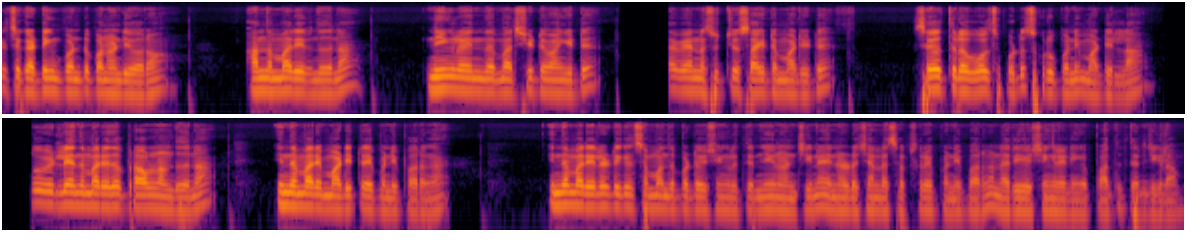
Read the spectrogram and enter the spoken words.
டைல்ஸை கட்டிங் பண்ணிட்டு பண்ண வேண்டி வரும். அந்த மாதிரி இருந்ததுன்னா நீங்களும் இந்த மாதிரி ஷீட்டை வாங்கிட்டு தேவையான சுவிட்சஸ் ஆகிட்ட மாட்டிட்டு செவத்தில் ஹோல்ஸ் போட்டு ஸ்க்ரூ பண்ணி மாட்டிடலாம். உங்கள் வீட்டில் இந்த மாதிரி ஏதோ ப்ராப்ளம் இருந்ததுன்னா இந்த மாதிரி மாட்டி ட்ரை பண்ணி பாருங்கள் இந்த மாதிரி எலக்ட்ரிக்கல் சம்மந்தப்பட்ட விஷயங்களை தெரிஞ்சுக்கணும்னு நினச்சிங்கன்னா என்னோட சேனலை சப்ஸ்கிரைப் பண்ணி பாருங்கள் நிறைய விஷயங்களை நீங்கள் பார்த்து தெரிஞ்சுக்கலாம்.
